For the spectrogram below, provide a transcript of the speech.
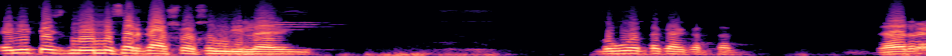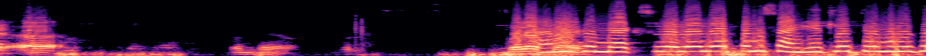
त्यांनी तेच नेहमीसारखं आश्वासन दिलंय. बघू आता काय करतात. जर अ, कोणतं? बोला. बोला आम्ही काय? तर मॅक्स वाल्याला पण सांगितलं ते म्हणत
